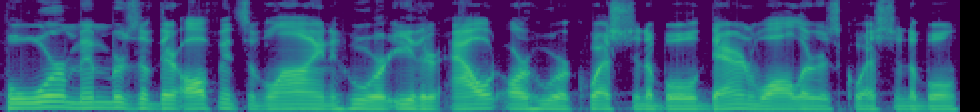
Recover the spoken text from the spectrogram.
four members of their offensive line who are either out or who are questionable. Darren Waller is questionable.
